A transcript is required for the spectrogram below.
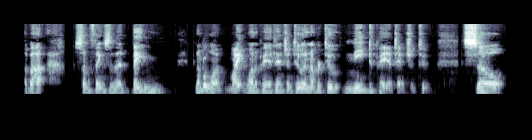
about some things that they, number one, might want to pay attention to, and number two, need to pay attention to. So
